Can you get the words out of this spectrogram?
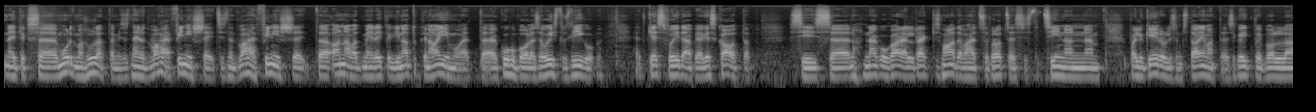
näiteks äh, murdmaasuusatamises näinud vahefinišeid, siis need vahefinišeid annavad meile ikkagi natukene aimu, et kuhu poole see võistlus liigub. et kes võidab ja kes kaotab siis äh, noh, nagu Karel rääkis maadevahetuse protsessist, et siin on äh, palju keerulisem seda aimata ja see kõik võib olla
